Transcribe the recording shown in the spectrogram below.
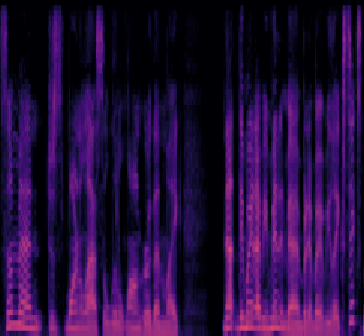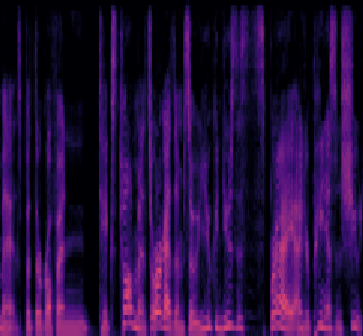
some men just want to last a little longer than like, not, they might not be minute men, but it might be like six minutes, but their girlfriend takes 12 minutes orgasm. So you can use this spray on your penis and shoot.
